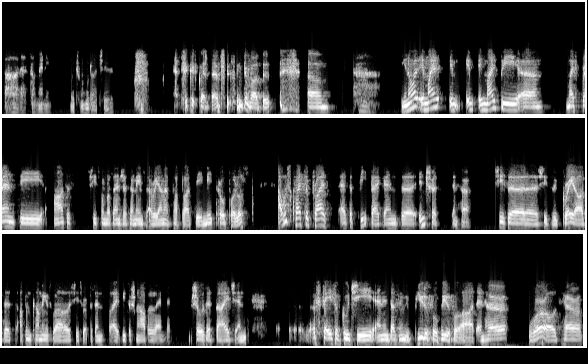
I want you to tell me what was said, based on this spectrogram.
oh, there's so many. Which one would I choose? That's a good question. I have to think about this. Um, you know what? It might it, it, it might be um, my friend, the artist. She's from Los Angeles. Her name's Ariana Papademetropoulos. I was quite surprised at the feedback and interest in her. She's a she's a great artist, up and coming as well. She's represented by Vito Schnabel and shows at Deitch and face of Gucci and it does beautiful, beautiful art. And her world, her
